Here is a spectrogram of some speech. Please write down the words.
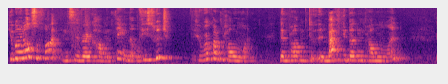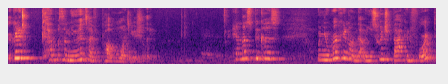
You might also find, and this is a very common thing, that if you switch, if you work on problem one, then problem two, then back to debugging problem one, you're going to come up with some new insight for problem one usually. And that's because when you're working on that, when you switch back and forth,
